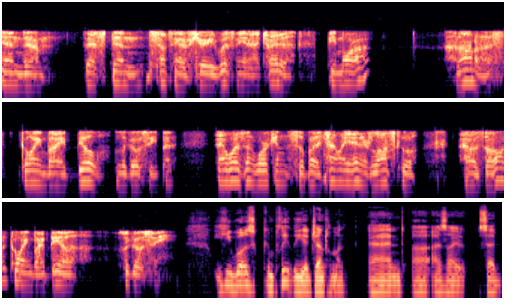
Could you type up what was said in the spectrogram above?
and um, that's been something I've carried with me. And I try to be more anonymous, going by Bill Lugosi, but that wasn't working. So by the time I entered law school, I was all going by Bill Lugosi. he was completely a gentleman. And uh, as I said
